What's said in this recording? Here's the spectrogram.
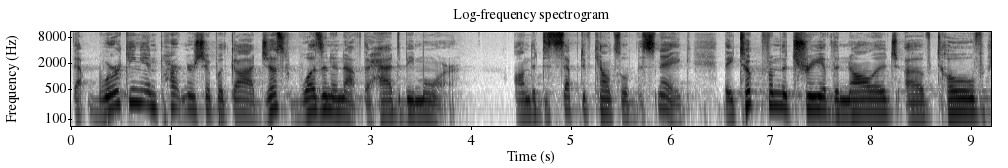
that working in partnership with God just wasn't enough. There had to be more. On the deceptive counsel of the snake, they took from the tree of the knowledge of Tov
